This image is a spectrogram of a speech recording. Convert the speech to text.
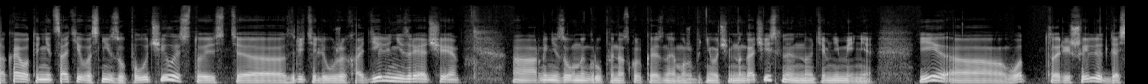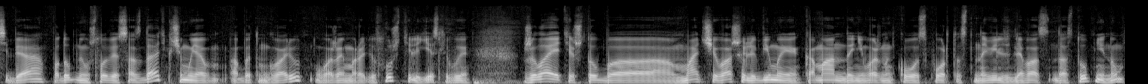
Такая вот инициатива снизу получилась, то есть зрители уже ходили незрячие, организованной группой, насколько я знаю, может быть, не очень многочисленной, но тем не менее. И вот решили для себя подобные условия создать. К чему я об этом говорю, уважаемые радиослушатели? Если вы желаете, чтобы матчи вашей любимой команды, неважно какого спорта, становились для вас доступнее, ну,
